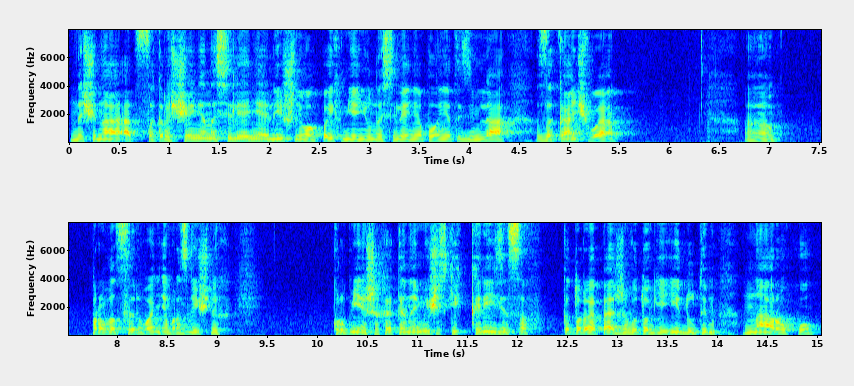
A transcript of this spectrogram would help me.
Начиная от сокращения населения, лишнего, по их мнению, населения планеты Земля, заканчивая э, провоцированием различных крупнейших экономических кризисов, которые опять же в итоге идут им на руку,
